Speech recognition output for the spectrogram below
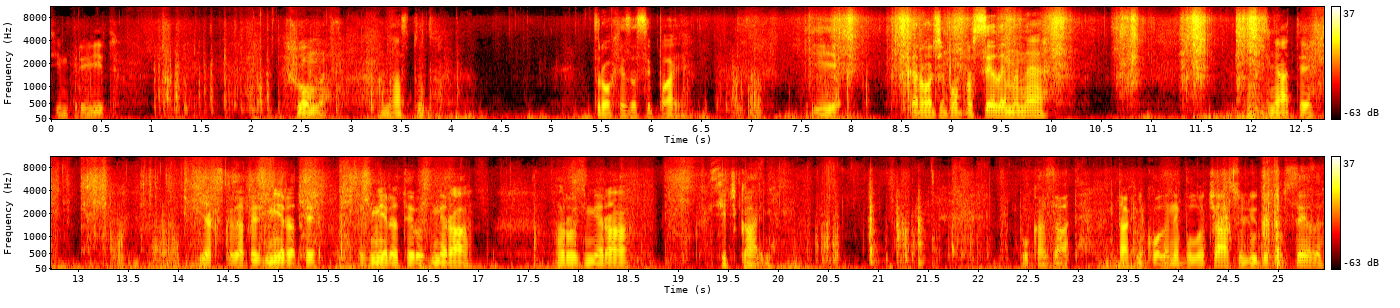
Всім привіт. Що в нас? У нас тут трохи засипає. І коротше попросили мене зняти, як сказати, зміряти, зміряти розміра, розміра січкарні. Показати. Так ніколи не було часу, люди просили.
